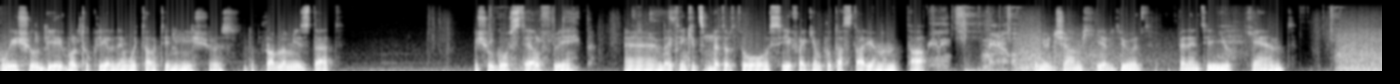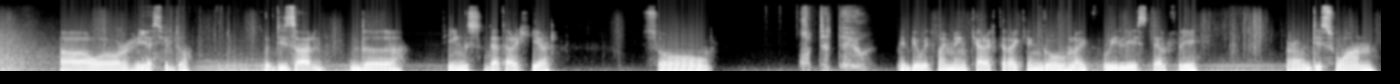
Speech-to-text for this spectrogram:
we should be able to clear them without any issues. The problem is that we should go stealthily and I think it's hmm. better to see if I can put Astarion on top. Can you jump here, dude? Apparently you can't. Or yes, you do. So these are the things that are here. So What to do? Maybe with my main character I can go like really stealthily around this one.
